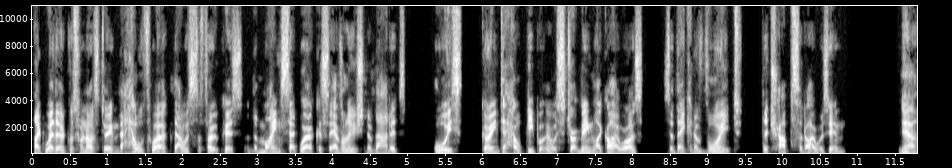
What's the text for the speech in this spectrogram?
Like whether it was when I was doing the health work, that was the focus, the mindset work is the evolution of that. It's always going to help people who are struggling like I was so they can avoid the traps that I was in. Yeah.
